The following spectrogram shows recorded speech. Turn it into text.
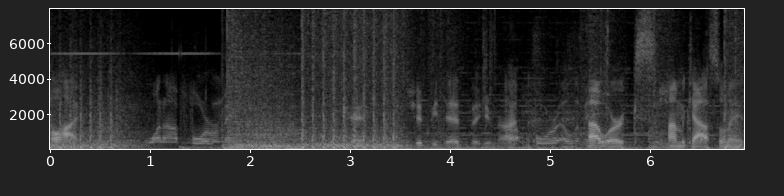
Oh, hi. One Op 4 remaining. Okay. Should be dead, but you're not. Op 4 eliminated. That works. I'm a castle mate.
